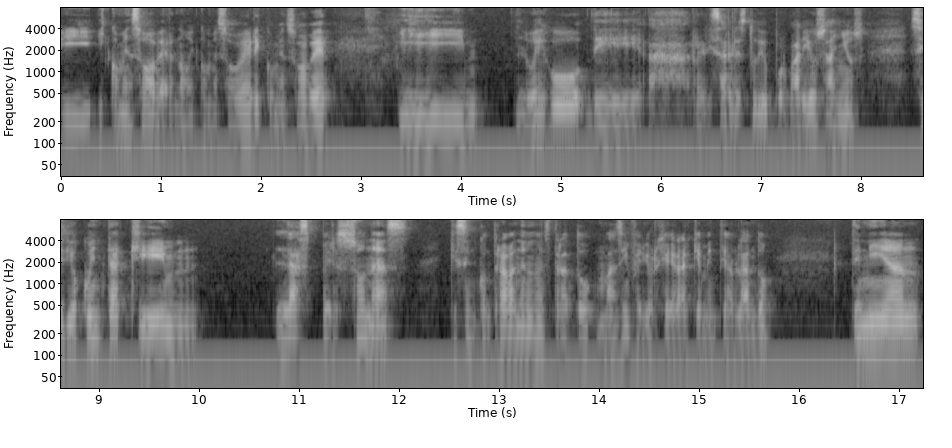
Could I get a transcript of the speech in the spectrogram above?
y, comenzó a ver, ¿no? Y comenzó a ver y comenzó a ver. Y luego de ah, realizar el estudio por varios años, se dio cuenta que mm, las personas que se encontraban en un estrato más inferior jerárquicamente hablando, tenían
